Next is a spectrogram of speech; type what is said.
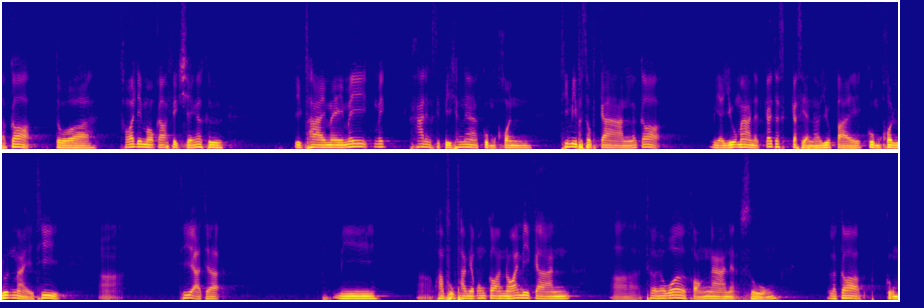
ล้วก็ตัวคำว่า demographic change ก็คืออีกภายในไม่ไม่ห้าถึงสิปีข้างหน้ากลุ่มคนที่มีประสบการณ์ แล้วก็ มีอายุมากเนี่ยก็จะเกษียณอายุไปกลุ่มคนรุ่นใหม่ที่ที่อาจจะมีความผูกพันกับองค์กรน้อยมีการ turnover ของงานเนี่ยสูง แล้วก็กลุ่ม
